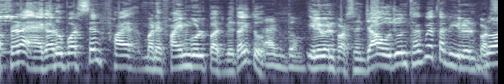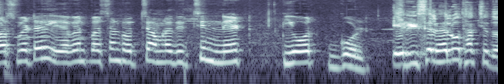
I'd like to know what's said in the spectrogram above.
আপনারা এগারো পার্সেন্ট মানে ফাইন গোল্ড পাবে তাই তো? একদম। ইলেভেন পার্সেন্ট যা ওজন থাকবে তার ইলেভেন পার্সেন্ট ওয়েটের ইলেভেন পার্সেন্ট হচ্ছে আমরা দিচ্ছি নেট পিওর গোল্ড এর রিসেল ভ্যালু থাকছে তো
